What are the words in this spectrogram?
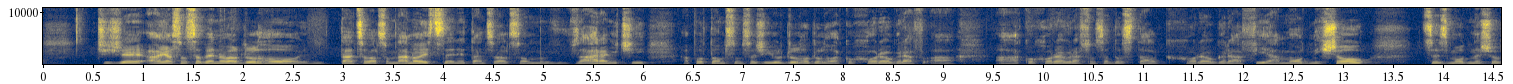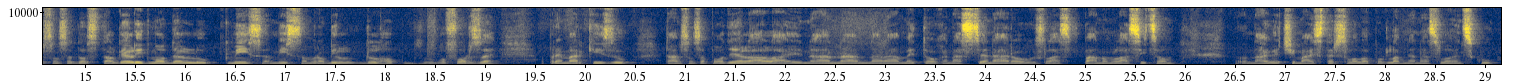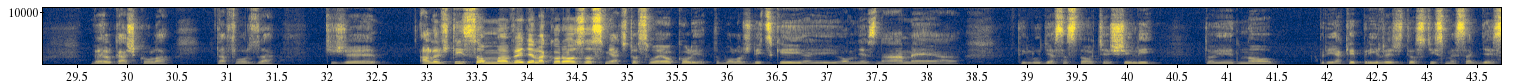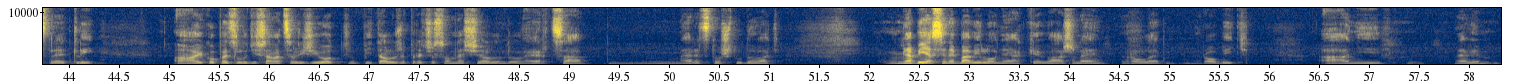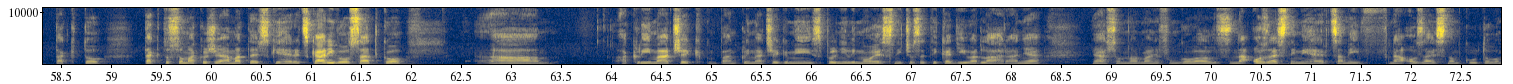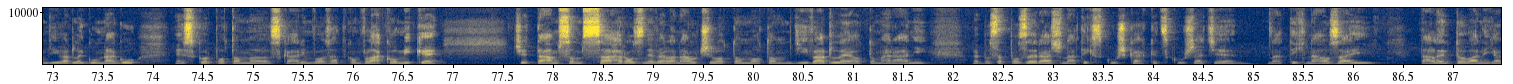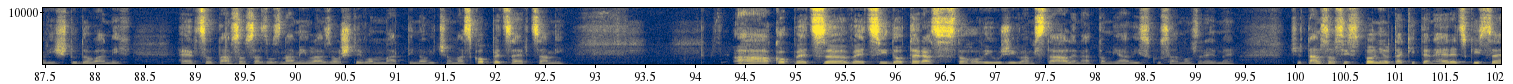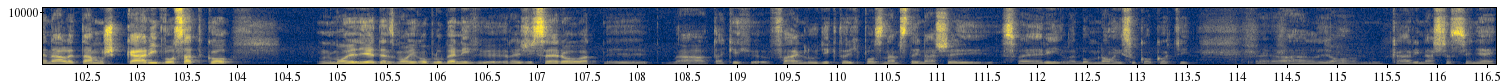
Čiže a ja som sa venoval dlho, tancoval som na novej scéne, tancoval som v zahraničí a potom som sa živil dlho, dlho ako choreograf a, a ako choreograf som sa dostal k choreografia módnych show. Cez modné show som sa dostal k elite modelu, k Miss. Miss som robil dlho vo Forze pre Markízu. Tam som sa podielal aj na, na, na námetoch na scenároch s Las, pánom Lasicom. Najväčší majster slova podľa mňa na Slovensku veľká škola, tá Forza. Čiže, ale vždy som vedel ako rozosmiať to svoje okolie. To bolo vždycky aj o mne známe a tí ľudia sa z toho tešili. To je jedno, pri akej príležitosti sme sa kde stretli. A aj kopec ľudí sa ma celý život pýtalo, že prečo som nešiel do herca, herectvo študovať. Mňa by asi nebavilo nejaké vážne role robiť. A ani, neviem, takto takto som akože amatérsky herec. Kari Vosadko a, a Klimáček, pán Klimáček mi splnili moje sny, čo sa týka divadla a hrania. Ja som normálne fungoval s naozajstnými hercami v naozajstnom kultovom divadle Gunagu, neskôr potom e, s Karim Vozatkom v Lakomike. Čiže tam som sa hrozne veľa naučil o tom, o tom divadle a o tom hraní, lebo sa pozeráš na tých skúškach, keď skúšate na tých naozaj talentovaných a vyštudovaných hercov. Tam som sa zoznámil aj so Števom Martinovičom a s kopec hercami. A kopec vecí doteraz z toho využívam stále na tom javisku samozrejme. Čiže tam som si splnil taký ten herecký sen, ale tam už Kari Vosadko môj, jeden z mojich obľúbených režisérov a, a takých fajn ľudí, ktorých poznám z tej našej sféry, lebo mnohí sú kokoti, ale o, Kári našťastie nie.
